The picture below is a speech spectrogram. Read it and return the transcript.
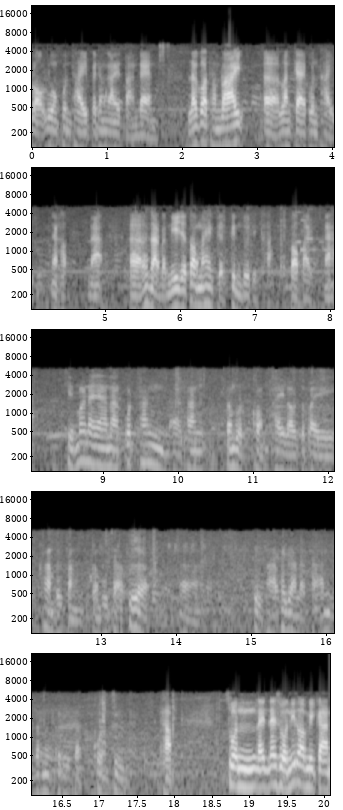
หลอกลวงคนไทยไปทำงานในต่างแดน แล้วก็ทำร้ายรังแกคนไทยนะครับนะลักษณะแบบนี้จะต้องไม่ให้เกิดขึ้นโดยเด็ดขาดต่อไปนะฮะเห็นว่าในอนาคตท่านทางตำรวจของไทยเราจะไปข้ามไปฝั่งกัมพูชาเพื่อ สืบหาพยานหลักฐานดำเนินคดีกับคนจีนครับ ส่วนในในส่วนนี้เรามีการ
